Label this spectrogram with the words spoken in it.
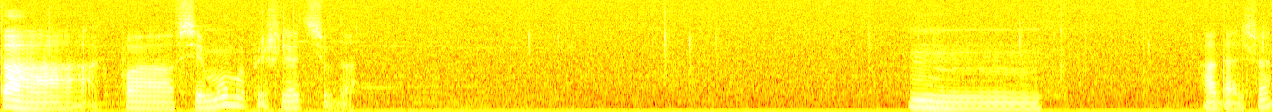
Так, по всему мы пришли отсюда. М, А дальше?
